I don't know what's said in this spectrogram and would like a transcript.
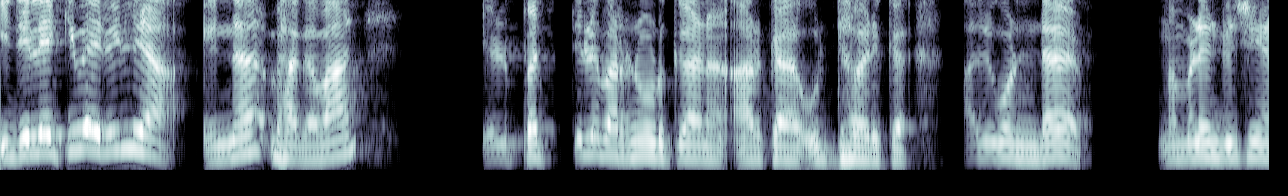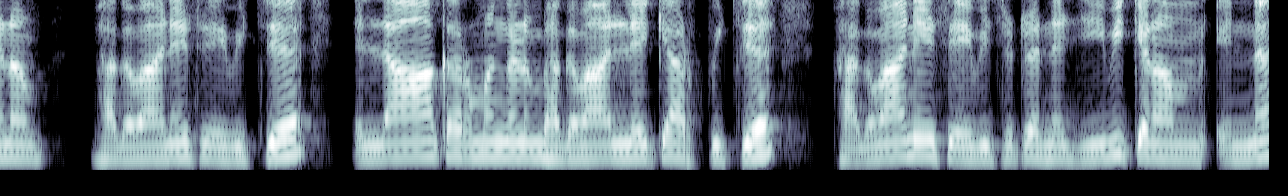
ഇതിലേക്ക് വരില്ല എന്ന് ഭഗവാൻ എളുപ്പത്തിൽ പറഞ്ഞു കൊടുക്കുകയാണ് ആർക്ക് ഉദ്ധവർക്ക്. അതുകൊണ്ട് നമ്മൾ എന്തു ചെയ്യണം? ഭഗവാനെ സേവിച്ച് എല്ലാ കർമ്മങ്ങളും ഭഗവാനിലേക്ക് അർപ്പിച്ച് ഭഗവാനെ സേവിച്ചിട്ട് തന്നെ ജീവിക്കണം എന്ന്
